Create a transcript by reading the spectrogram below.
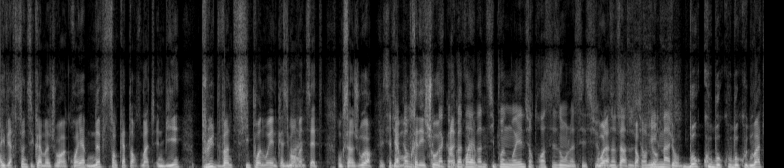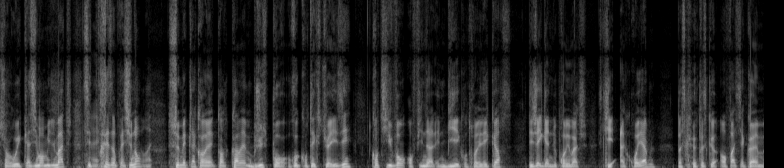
Iverson, c'est quand même un joueur incroyable, 914 matchs NBA, plus de 26 points de moyenne, quasiment Ouais. 27. Donc c'est un joueur c'est qui a comme- montré des c'est choses pas comme quand incroyables. 26 points de moyenne sur 3 saisons là, c'est sur, voilà, c'est ça, sur, sur, 1000 sur- matchs. sur beaucoup, beaucoup, beaucoup de matchs, sur quasiment 1000 matchs. C'est Ouais. très impressionnant. C'est. Ce mec-là, quand même, quand- quand même, juste pour recontextualiser, quand ils vont en finale NBA contre les Lakers, déjà, ils gagnent le premier match, ce qui est incroyable. parce que parce que en face il y a quand même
